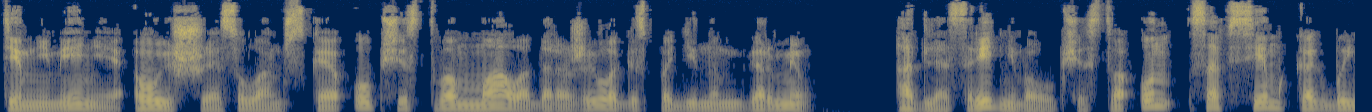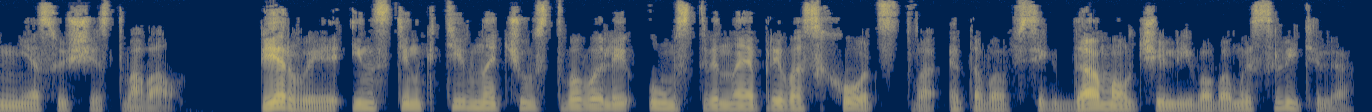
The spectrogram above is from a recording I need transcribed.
Тем не менее, высшее суланжское общество мало дорожило господином Вермю, а для среднего общества он совсем как бы не существовал. Первые инстинктивно чувствовали умственное превосходство этого всегда молчаливого мыслителя,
